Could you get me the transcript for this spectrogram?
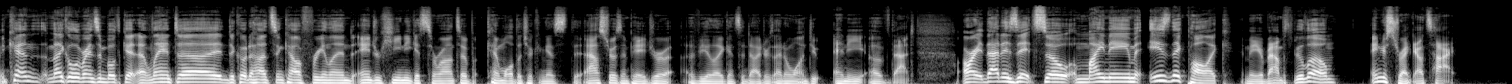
McKen, Michael Lorenzen both get Atlanta, Dakota Hudson, Kyle Freeland, Andrew Heaney gets Toronto, Ken Waldichuk against the Astros, and Pedro Avila against the Dodgers. I don't want to do any of that. All right, that is it. So my name is Nick Pollack, may your bounce be low and your strikeouts high.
